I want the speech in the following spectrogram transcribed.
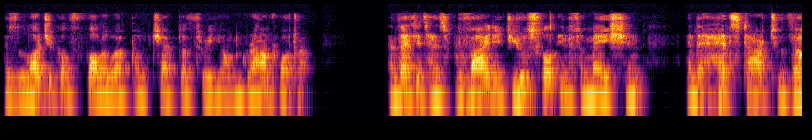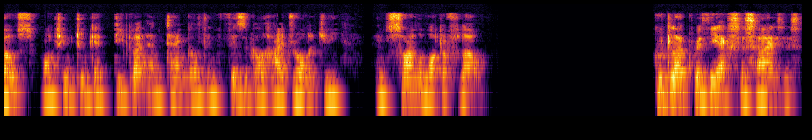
as logical follow-up on chapter 3 on groundwater, and that it has provided useful information and a head start to those wanting to get deeper entangled in physical hydrology and soil water flow. Good luck with the exercises.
